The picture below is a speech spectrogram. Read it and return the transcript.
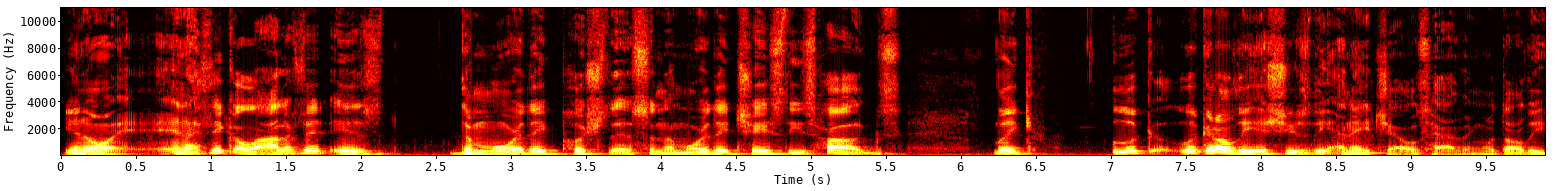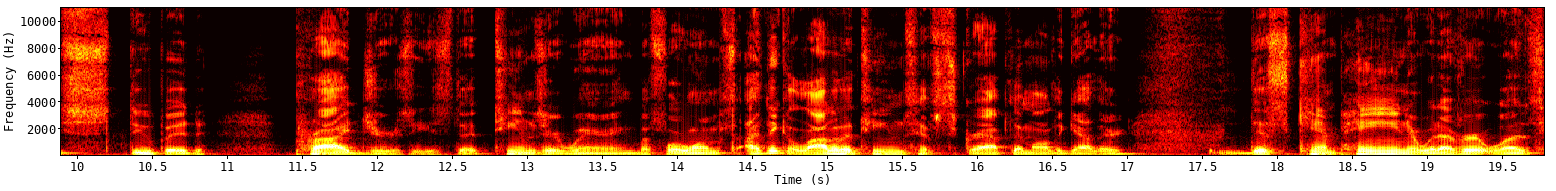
You know, and I think a lot of it is the more they push this and the more they chase these hugs, like look look at all the issues the NHL is having with all these stupid pride jerseys that teams are wearing before warms. I think a lot of the teams have scrapped them altogether. This campaign or whatever it was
